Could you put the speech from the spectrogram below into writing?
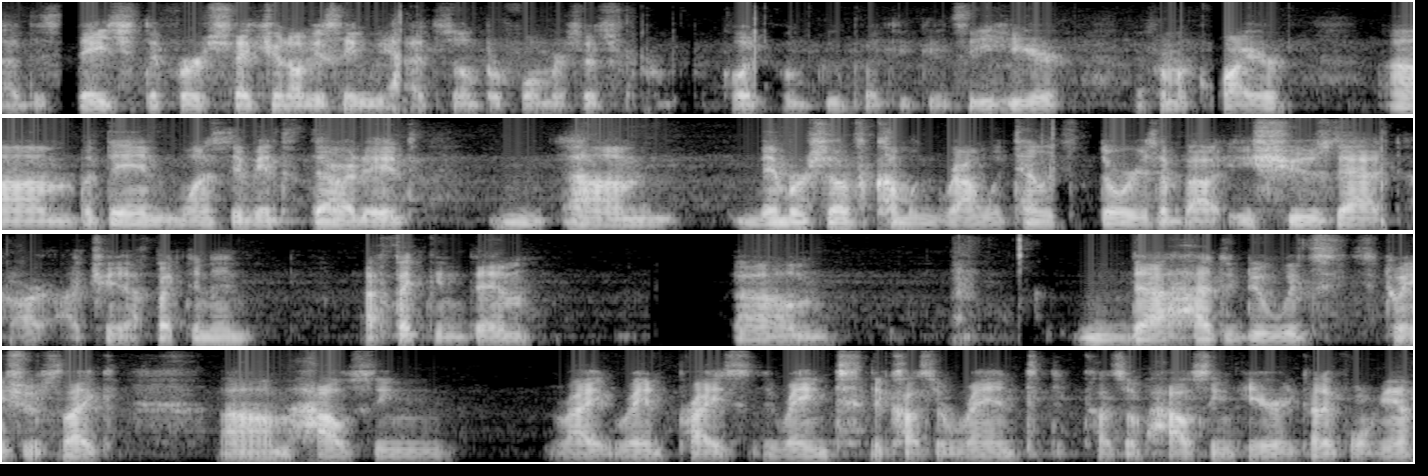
at the stage, the first section, obviously we had some performances from political group, like you can see here, from a choir. Um, but then once the event started, um, members of Common Ground were telling stories about issues that are actually affecting them, affecting them um, that had to do with situations like um, housing, right, rent price, rent, the cost of rent, the cost of housing here in California,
